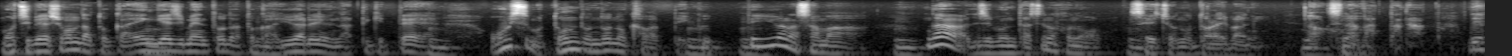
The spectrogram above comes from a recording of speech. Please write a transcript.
モチベーションだとかエンゲージメントだとか言われるようになってきて、オフィスもどんどんどんどん変わっていくっていうような様が自分たちのこの成長のドライバーにつながったなと。で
